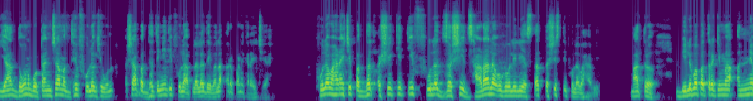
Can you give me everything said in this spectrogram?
या दोन बोटांच्या मध्ये फुलं घेऊन अशा पद्धतीने ती फुलं आपल्याला देवाला अर्पण करायची आहे. फुलं वाहण्याची पद्धत अशी की ती फुलं जशी झाडाला उगवलेली असतात तशीच ती फुलं वाहावी. मात्र बिल्वपत्र किंवा अन्य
